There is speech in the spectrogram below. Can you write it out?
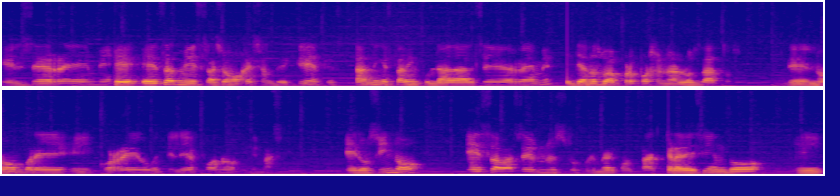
el CRM, que es la administración o gestión de clientes. Landing está vinculada al CRM, ya nos va a proporcionar los datos del nombre, el correo, el teléfono y demás. Pero si no, esa va a ser nuestro primer contacto, agradeciendo eh,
